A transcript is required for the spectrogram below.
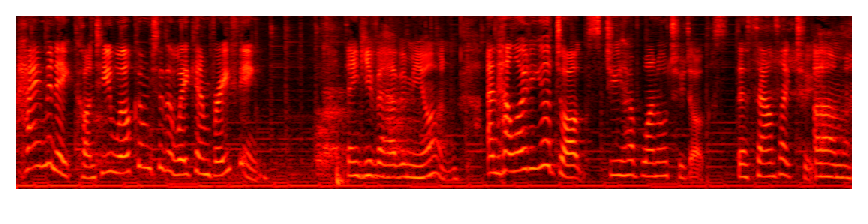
Hey, Monique Conti, welcome to the weekend briefing. Thank you for having me on. And hello to your dogs. Do you have one or two dogs? There sounds like two. Um,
